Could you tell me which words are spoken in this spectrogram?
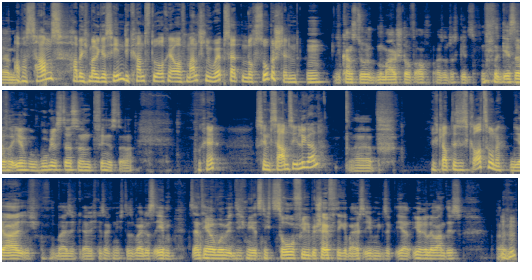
Ähm, aber SAMs habe ich mal gesehen, die kannst du auch ja auf manchen Webseiten noch so bestellen. Hm, die kannst du Normalstoff auch, also das geht, da gehst du einfach irgendwo, googelst das und findest da. Okay. Sind SAMs illegal? Äh, ich glaube, das ist Grauzone. Ja, ich weiß ich ehrlich gesagt nicht, weil das eben das ist ein Thema, womit ich mir jetzt nicht so viel beschäftige, weil es eben, wie gesagt, eher irrelevant ist. Ähm, mhm.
